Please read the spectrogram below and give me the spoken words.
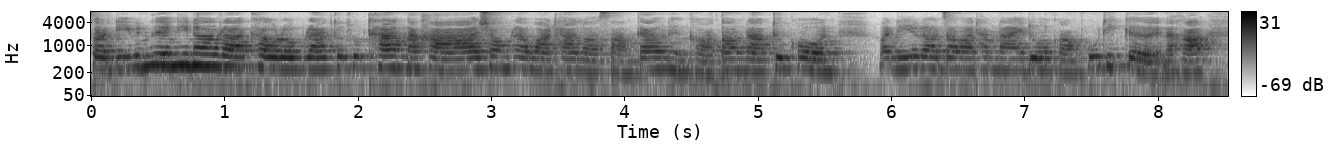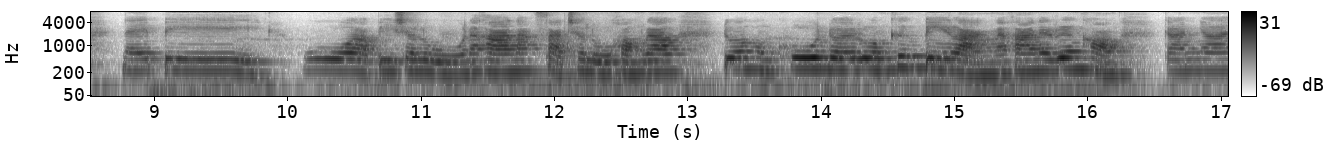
สวัสดีเพื่อนๆที่น่ารักเคารพรักทุกๆท่านนะคะ ช่องพระวาทาหลอ391 ขอต้อนรับทุกคน วันนี้เราจะมาทำนายดวงของผู้ที่เกิดนะคะ ในปีวัว ปีฉลูนะคะ นักสัตว์ฉลูของเราดวงของคุณโดยรวมครึ่งปีหลังนะคะ ในเรื่องของการงาน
